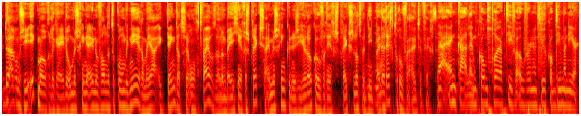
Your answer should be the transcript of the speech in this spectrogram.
Daarom zie ik mogelijkheden om misschien een of ander te combineren. Maar ja, ik denk dat ze ongetwijfeld wel een beetje in gesprek zijn. Misschien kunnen ze hier ook over in gesprek, zodat we het niet bij de rechter hoeven uit te vechten. Ja, en KLM komt proactief over natuurlijk op die manier.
